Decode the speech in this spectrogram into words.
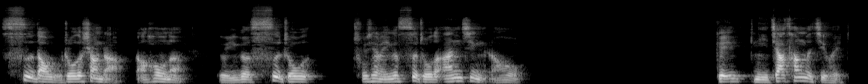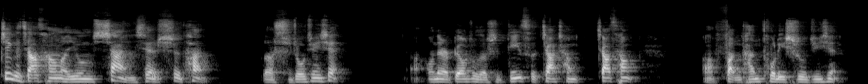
四到五周的上涨，然后呢，有一个四周出现了一个四周的安静，然后给你加仓的机会。这个加仓呢，用下影线试探了十周均线，啊，我那儿标注的是第一次加仓，加仓，啊，反弹脱离十周均线。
